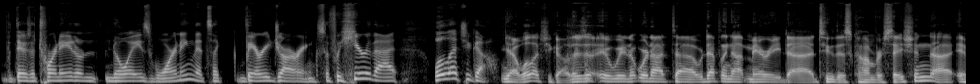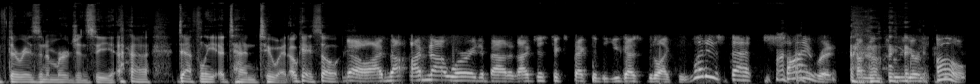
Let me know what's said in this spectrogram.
there's a tornado noise warning that's like very jarring. So if we hear that, we'll let you go. Yeah, we'll let you go. There's a, we're we're not uh, we're definitely not married uh, to this conversation. Uh, if there is an emergency, definitely attend to it. Okay, so No, I'm not. I'm not worried about it. I just expected that you guys would be like, "What is that siren coming through your phone?"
